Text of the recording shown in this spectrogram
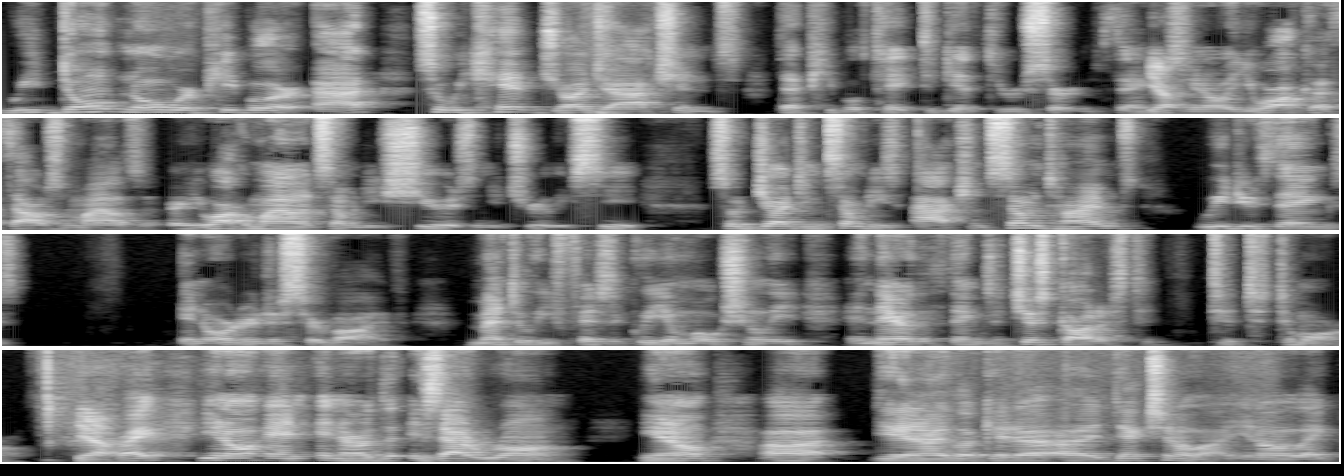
We don't know where people are at, so we can't judge actions that people take to get through certain things. Yeah. You know, you walk a thousand miles, or you walk a mile in somebody's shoes, and you truly see. So judging somebody's actions, sometimes we do things in order to survive mentally, physically, emotionally, and they're the things that just got us to, to, to tomorrow, Yeah. right? You know, and and are the, is that wrong? You know, uh, and I look at uh, addiction a lot. You know, like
